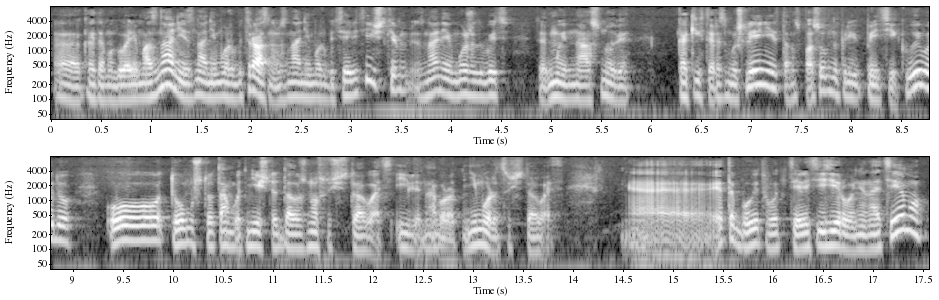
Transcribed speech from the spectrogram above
когда мы говорим о знании, знание может быть разным. Знание может быть теоретическим, знание может быть, мы на основе каких-то размышлений там, способны при, прийти к выводу о том, что там вот нечто должно существовать или наоборот не может существовать. Э, это будет вот теоретизирование на тему,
